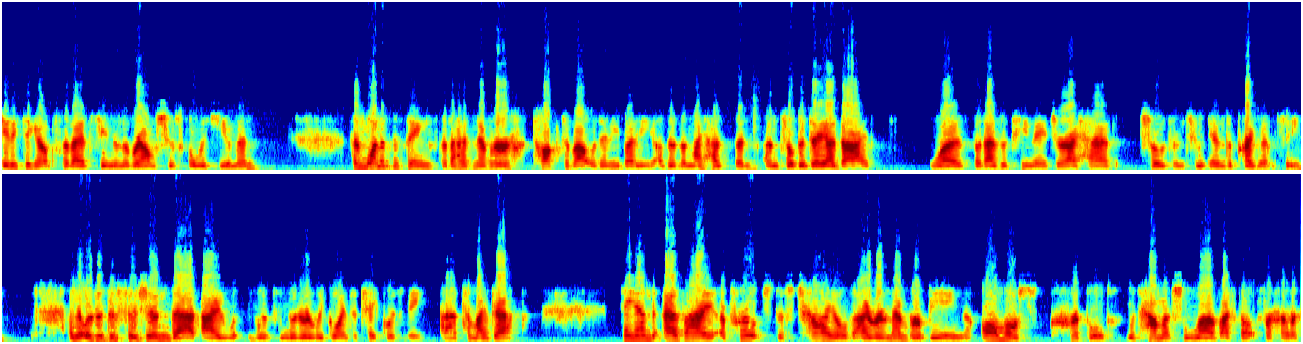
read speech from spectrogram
anything else that I had seen in the realm. She was fully human. And one of the things that I had never talked about with anybody other than my husband until the day I died was that as a teenager, I had chosen to end a pregnancy. And it was a decision that I w- was literally going to take with me uh, to my death. And as I approached this child, I remember being almost crippled with how much love I felt for her.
